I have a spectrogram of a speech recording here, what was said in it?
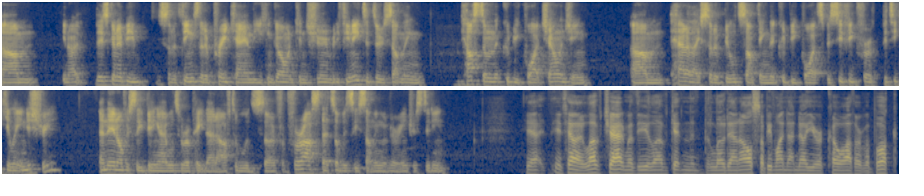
um, you know, there's going to be sort of things that are pre-canned that you can go and consume. But if you need to do something custom that could be quite challenging, um, how do they sort of build something that could be quite specific for a particular industry? And then obviously being able to repeat that afterwards. So for, for us, that's obviously something we're very interested in. Yeah, Taylor, I love chatting with you, love getting the, the lowdown. Also, people might not know you're a co-author of a book,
